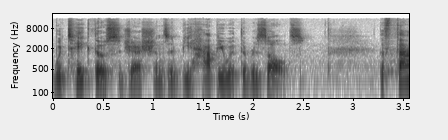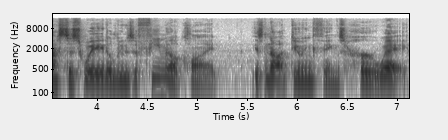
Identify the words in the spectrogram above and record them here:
would take those suggestions and be happy with the results. The fastest way to lose a female client is not doing things her way.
